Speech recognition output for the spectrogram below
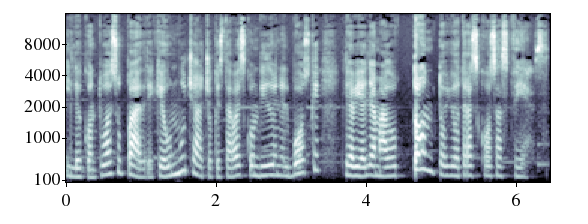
y le contó a su padre que un muchacho que estaba escondido en el bosque le había llamado tonto y otras cosas feas.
